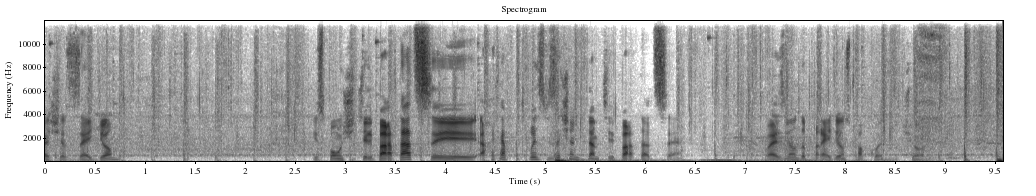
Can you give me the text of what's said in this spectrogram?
Туда сейчас зайдем. И с помощью телепортации... А хотя, в принципе, зачем нам телепортация? Возьмем да пройдем спокойно. Че он?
